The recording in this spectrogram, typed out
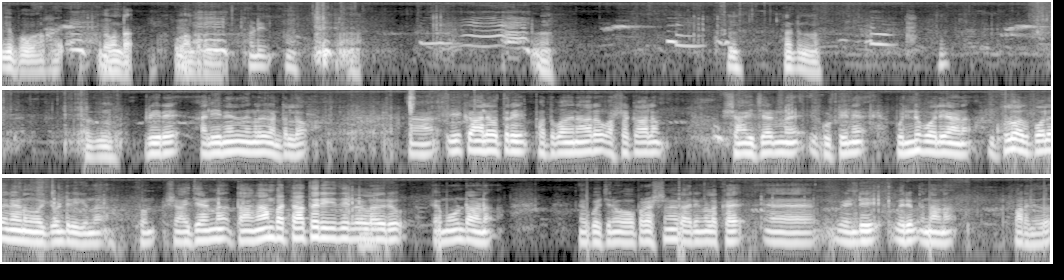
ഇത് പോകാറ് അതുകൊണ്ടാണ് പോകാൻ പറഞ്ഞു അവിടെ ഇരുന്നോ. അവിടെ നിന്നോ. അവിടെ നിന്നോ. പ്രിയരെ അലീനെ നിങ്ങൾ കണ്ടല്ലോ. ഈ കാലം അത്രയും പത്ത് പതിനാറ് വർഷക്കാലം ഷായിച്ചേട്ടന് ഈ കുട്ടീനെ പൊന്നു പോലെയാണ്. ഇപ്പോഴും അതുപോലെ തന്നെയാണ് നോക്കിക്കൊണ്ടിരിക്കുന്നത്. അപ്പം ഷായിച്ചേട്ടന് താങ്ങാൻ പറ്റാത്ത രീതിയിലുള്ള ഒരു എമൗണ്ടാണ് കൊച്ചിന് ഓപ്പറേഷൻ കാര്യങ്ങളൊക്കെ വേണ്ടി വരും എന്നാണ് പറഞ്ഞത്.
